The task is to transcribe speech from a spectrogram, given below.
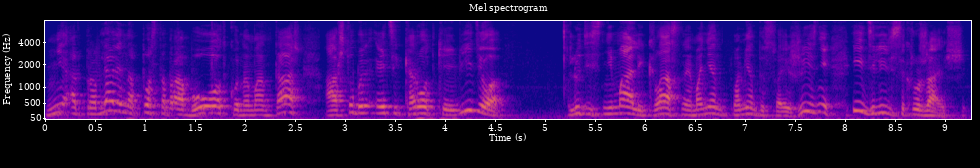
не отправляли на постобработку, на монтаж, а чтобы эти короткие видео люди снимали классные момент, моменты своей жизни и делились с окружающими.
